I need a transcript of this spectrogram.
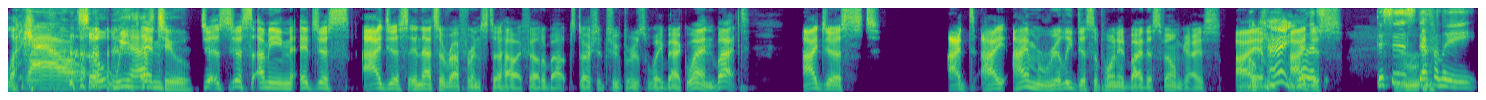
Like Wow. So we have to. just just I mean, it just I just and that's a reference to how I felt about Starship Troopers way back when, but I just I I I'm really disappointed by this film, guys. I Okay. am I No, that's- just this is definitely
